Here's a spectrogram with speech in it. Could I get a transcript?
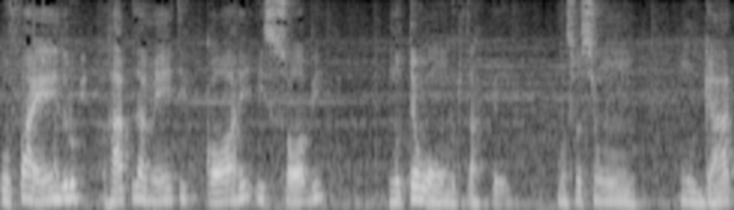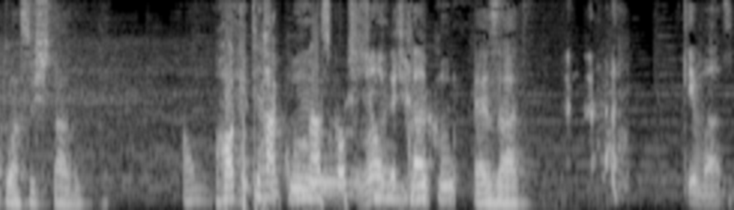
O Faendro rapidamente corre e sobe no teu ombro, Tarpei. Como se fosse um, um gato assustado. Um Rocket Raccoon nas costas de um Rocket. Raccoon. Exato. Que massa.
